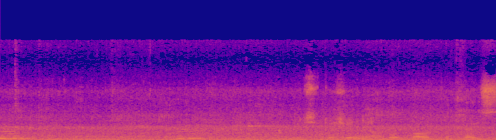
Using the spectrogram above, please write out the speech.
Yung sitwasyon niya, about bawat po guys.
